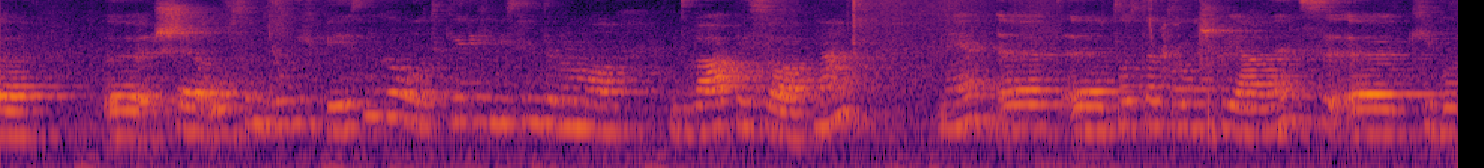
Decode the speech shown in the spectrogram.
uh, še osem drugih pesnikov, od katerih mislim, da bomo dva prisotna. Ne? Uh, to sta Tone Škojanec, uh, ki, bo,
